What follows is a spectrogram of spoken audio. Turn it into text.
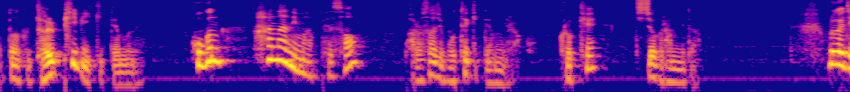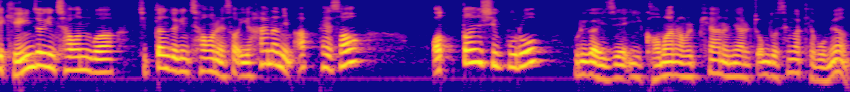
어떤 그 결핍이 있기 때문에 혹은 하나님 앞에서 바로 서지 못했기 때문이라고 그렇게 지적을 합니다. 우리가 이제 개인적인 차원과 집단적인 차원에서 이 하나님 앞에서 어떤 식으로 우리가 이제 이 거만함을 피하느냐를 좀 더 생각해 보면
